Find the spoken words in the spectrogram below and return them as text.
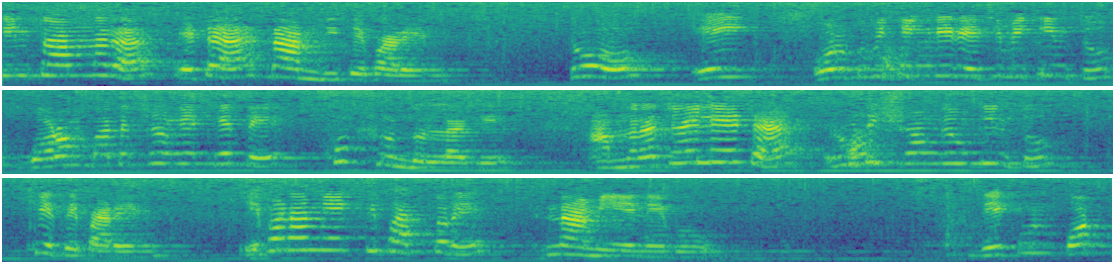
কিন্তু আপনারা এটা নাম দিতে পারেন। তো এই ওলকপি চিংড়ির রেসিপি কিন্তু গরম ভাতের সঙ্গে খেতে খুব সুন্দর লাগে। আপনারা চাইলে এটা রুটির সঙ্গেও কিন্তু খেতে পারেন। এবার আমি একটি পাত্রে নামিয়ে নেব। দেখুন কত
